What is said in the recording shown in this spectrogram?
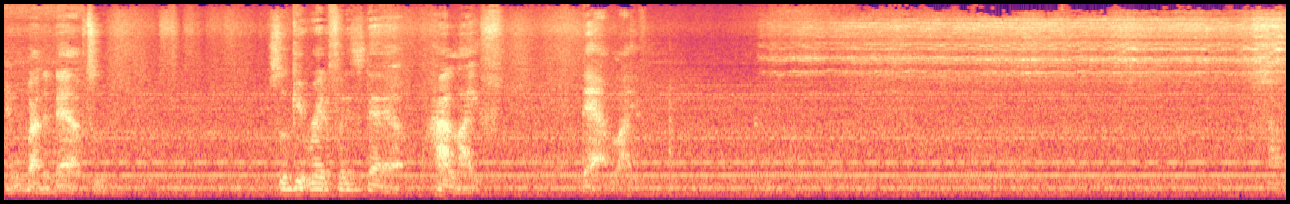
and we about to dab too. So get ready for this dab. High life, dab life. All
